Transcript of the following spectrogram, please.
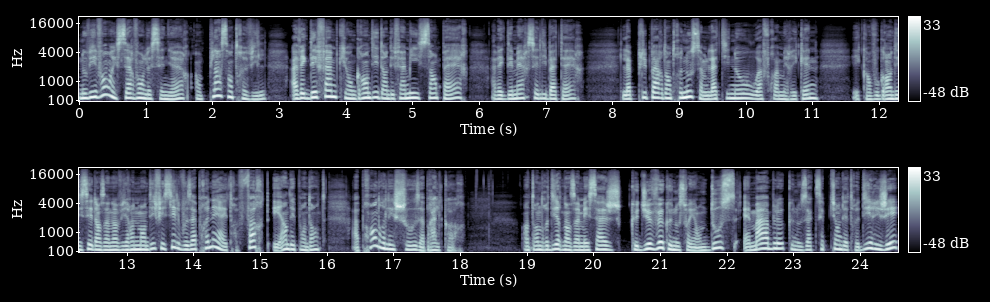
Nous vivons et servons le Seigneur en plein centre-ville, avec des femmes qui ont grandi dans des familles sans père, avec des mères célibataires. La plupart d'entre nous sommes latinos ou afro-américaines, et quand vous grandissez dans un environnement difficile, vous apprenez à être forte et indépendante, à prendre les choses à bras-le-corps. Entendre dire dans un message que Dieu veut que nous soyons douces, aimables, que nous acceptions d'être dirigés,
